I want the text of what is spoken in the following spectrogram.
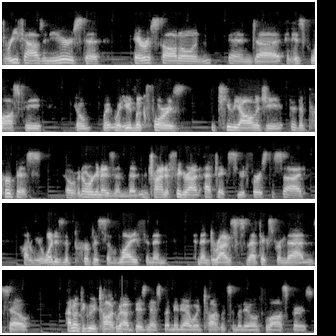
three thousand years to Aristotle and and uh, and his philosophy. You know, what, what he would look for is teleology, the, the purpose of an organism that in trying to figure out ethics, you would first decide on you know, what is the purpose of life and then and then derive some ethics from that. And so I don't think we would talk about business, but maybe I would talk with some of the old philosophers.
